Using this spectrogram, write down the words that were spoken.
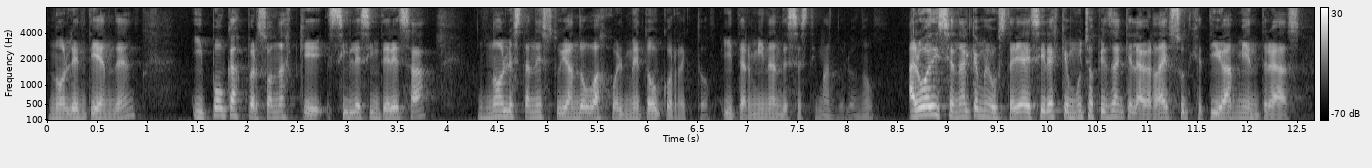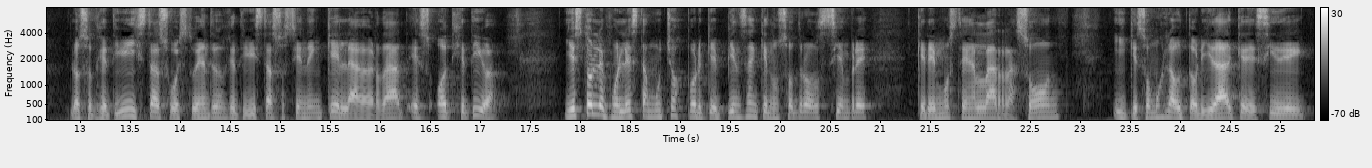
no le entienden, y pocas personas que sí les interesa no lo están estudiando bajo el método correcto y terminan desestimándolo, ¿no? Algo adicional que me gustaría decir es que muchos piensan que la verdad es subjetiva mientras los objetivistas o estudiantes objetivistas sostienen que la verdad es objetiva. Y esto les molesta a muchos porque piensan que nosotros siempre queremos tener la razón y que somos la autoridad que decide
